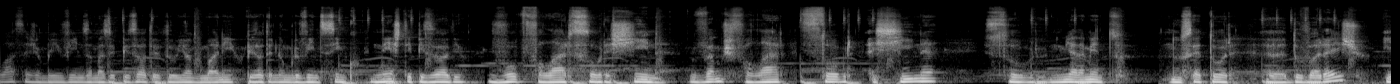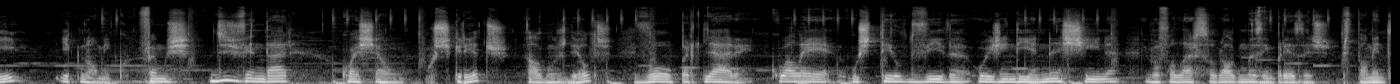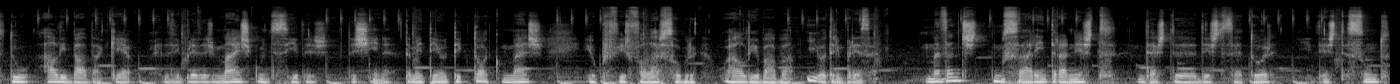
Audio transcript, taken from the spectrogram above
Olá, sejam bem-vindos a mais um episódio do Young Money, episódio número 25. Neste episódio vou falar sobre a China. Vamos falar sobre a China, sobre, nomeadamente, no setor uh, do varejo e económico. Vamos desvendar quais são os segredos, alguns deles. Vou partilhar qual é o estilo de vida hoje em dia na China e vou falar sobre algumas empresas, principalmente do Alibaba, que é das empresas mais conhecidas da China. Também tem o TikTok, mas eu prefiro falar sobre o Alibaba e outra empresa. Mas antes de começar a entrar neste deste, deste setor e deste assunto,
